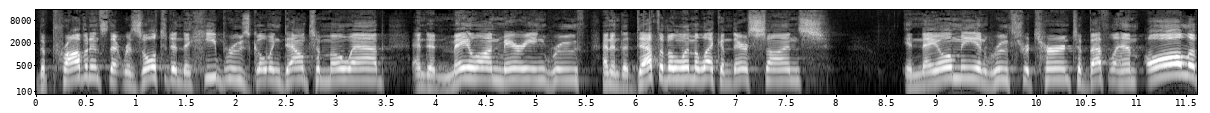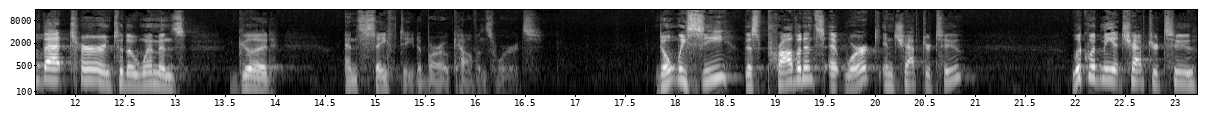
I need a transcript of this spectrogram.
The providence that resulted in the Hebrews going down to Moab and in Mahlon marrying Ruth and in the death of Elimelech and their sons, in Naomi and Ruth's return to Bethlehem, all of that turned to the women's good and safety, to borrow Calvin's words. Don't we see this providence at work in chapter 2? Look with me at chapter 2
